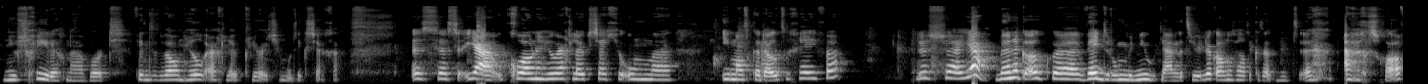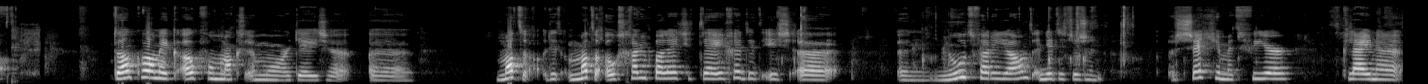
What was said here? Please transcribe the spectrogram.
nieuwsgierig naar word. Ik vind het wel een heel erg leuk kleurtje, moet ik zeggen. Dus uh, ja, gewoon een heel erg leuk setje om uh, iemand cadeau te geven. Dus uh, ja, ben ik ook wederom benieuwd naar natuurlijk. Anders had ik het ook niet aangeschaft. Dan kwam ik ook van Max More deze matte, dit matte oogschaduwpaletje tegen. Dit is een nude variant. En dit is dus een setje met vier kleine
